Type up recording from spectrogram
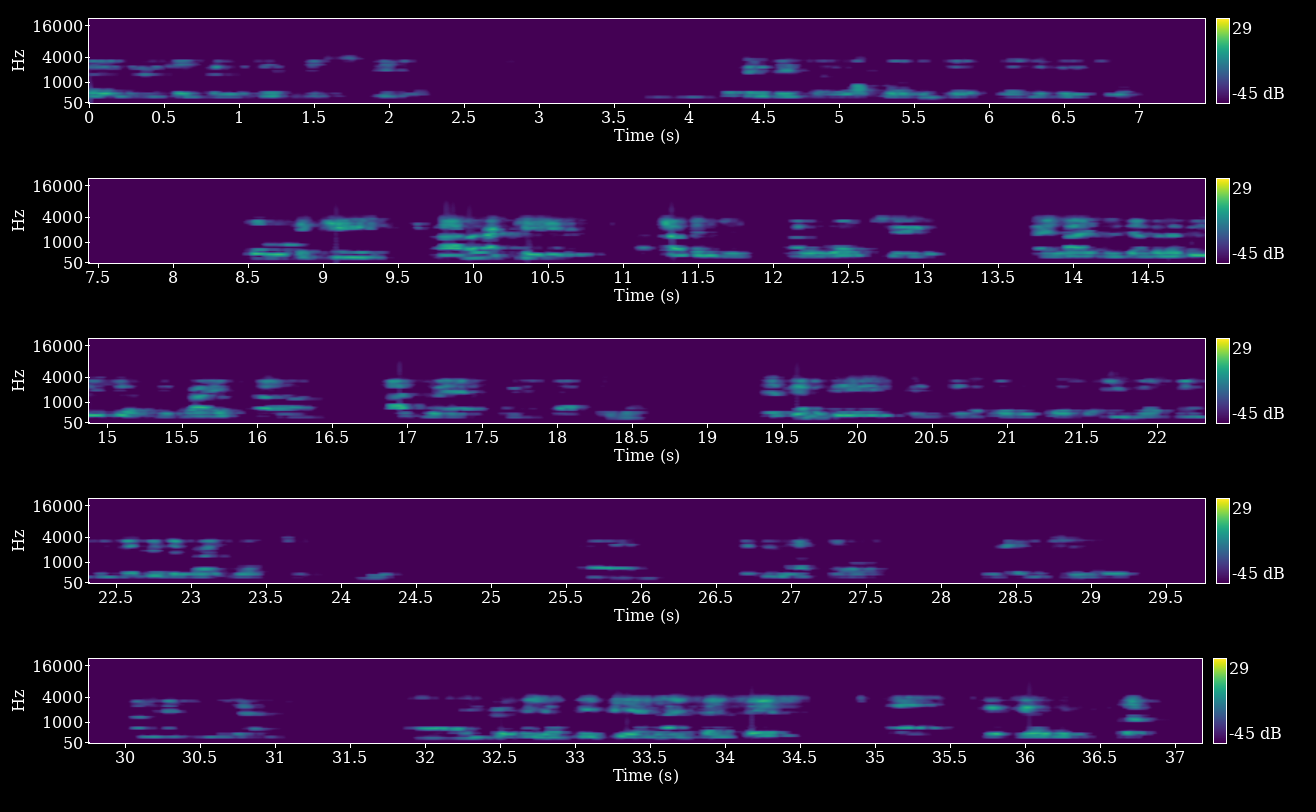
uh. So the key, another key challenges I want to highlight is the availability of the right uh, hardware starts work. There's going to be a, a request for investment in getting the right work to do. Um, maybe laptop, solutions and uh, including your VPN licenses. Uh, you,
